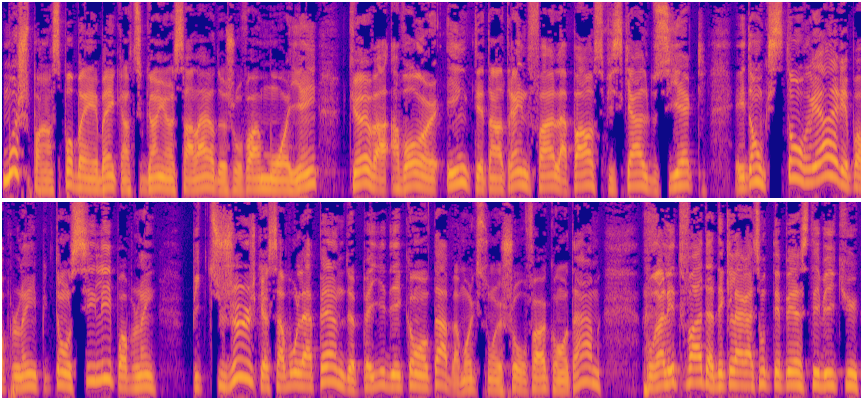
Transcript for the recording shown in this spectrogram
Moi, je pense pas bien ben quand tu gagnes un salaire de chauffeur moyen que avoir un Inc, t'es en train de faire la passe fiscale du siècle. Et donc, si ton REER est pas plein, puis que ton CELI est pas plein, puis que tu juges que ça vaut la peine de payer des comptables, à moins qu'ils soient un chauffeur comptable, pour aller te faire ta déclaration de TPS-TVQ,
